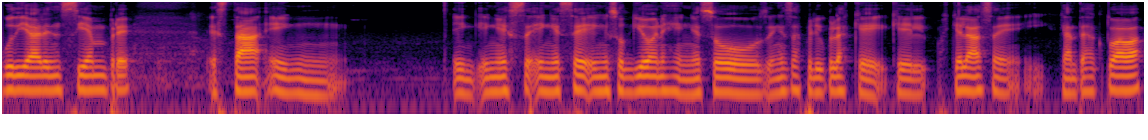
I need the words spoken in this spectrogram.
Woody Allen siempre está en, en, ese, en, ese, en esos guiones, en, esos, en esas películas que, que, él, pues, que él hace y que antes actuaba,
